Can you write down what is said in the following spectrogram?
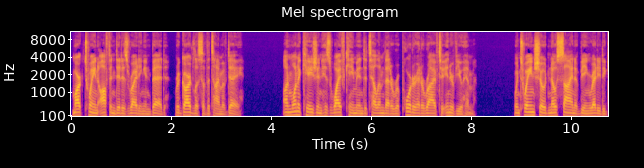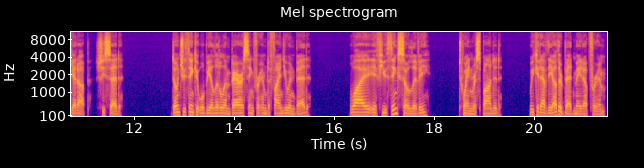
Mark Twain often did his writing in bed, regardless of the time of day. On one occasion, his wife came in to tell him that a reporter had arrived to interview him. When Twain showed no sign of being ready to get up, she said, Don't you think it will be a little embarrassing for him to find you in bed? Why, if you think so, Livy, Twain responded, we could have the other bed made up for him.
